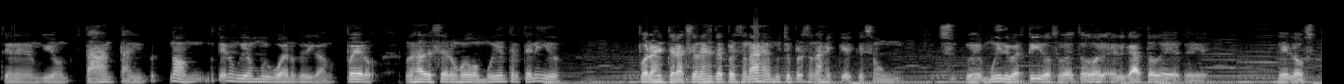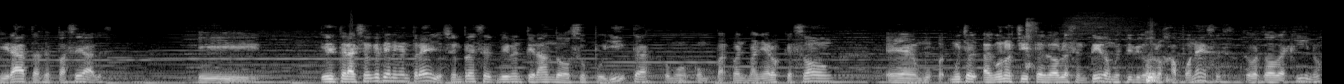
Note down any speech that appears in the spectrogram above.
tiene un guion tan, tan. No, no tiene un guion muy bueno que digamos. Pero no deja de ser un juego muy entretenido. Por las interacciones entre personajes. Hay muchos personajes que, son eh, muy divertidos. Sobre todo el, gato de, los piratas espaciales. Y, y, la interacción que tienen entre ellos. Siempre se viven tirando su pullita. Como compañeros que son eh, muchos, algunos chistes de doble sentido, muy típicos de los japoneses, sobre todo de Hino.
